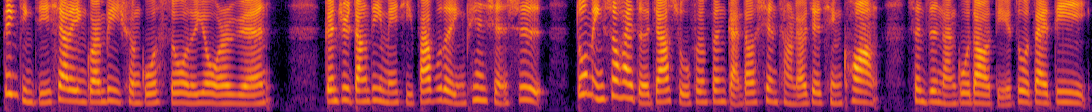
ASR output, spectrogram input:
并紧急下令关闭全国所有的幼儿园。根据当地媒体发布的影片显示，多名受害者家属纷纷赶到现场了解情况，甚至难过到跌坐在地。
